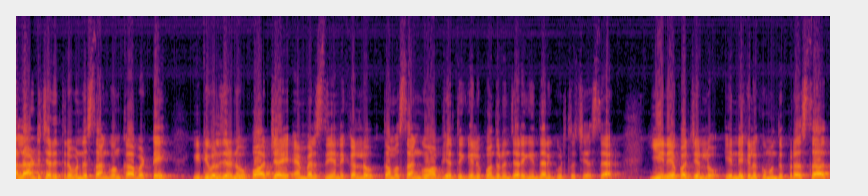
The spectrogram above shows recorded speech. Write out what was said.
అలాంటి చరిత్ర ఉన్న సంఘం కాబట్టే ఇటీవల జరిగిన ఉపాధ్యాయ ఎమ్మెల్సీ ఎన్నికల్లో తమ సంఘం అభ్యర్థి గెలుపొందడం జరిగిందని గుర్తు చేశారు. ఈ నేపథ్యంలో ఎన్నికలకు ముందు ప్రసాద్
